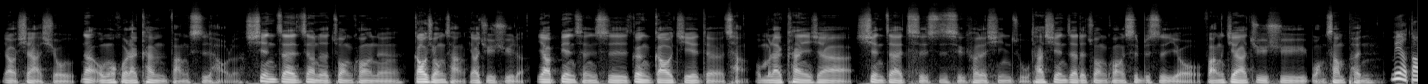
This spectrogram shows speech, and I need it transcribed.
要下修。那我们回来看房市好了，现在这样的状况呢，高雄厂要继续了，要变成是更高阶的厂。我们来看一下现在此时此刻的。新竹，它现在的状况是不是有房价继续往上喷？没有到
